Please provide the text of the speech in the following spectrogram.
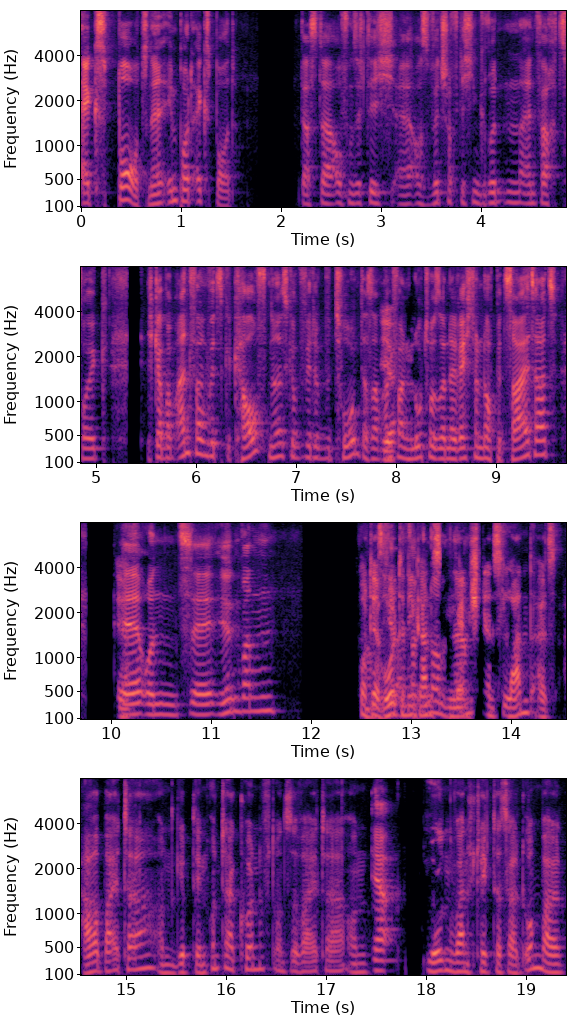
Export, ne? Import-Export, dass da offensichtlich äh, aus wirtschaftlichen Gründen einfach Zeug. Ich glaube, am Anfang wird es gekauft, ne? Es wird betont, dass am Ja. Anfang Lothar seine Rechnung noch bezahlt hat. Ja. Äh, und äh, irgendwann. Und er holte die ganzen genommen, ne? Menschen ins Land als Arbeiter und gibt denen Unterkunft und so weiter. Und Ja, irgendwann schlägt das halt um, weil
